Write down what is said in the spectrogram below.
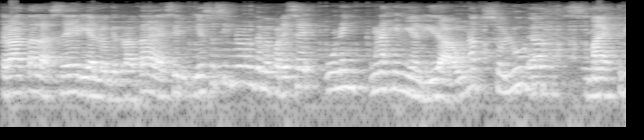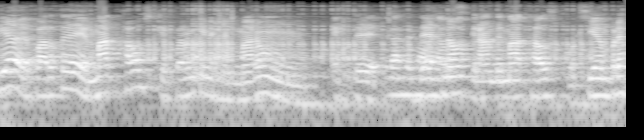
trata la serie, a lo que trata de decir. Y eso simplemente me parece una, una genialidad, una absoluta Eh, sí. maestría de parte de Madhouse, que fueron quienes animaron este Grande Death Madhouse. Note, grande Madhouse por siempre.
